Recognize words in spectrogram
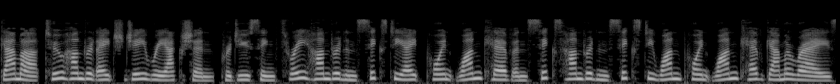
gamma 200 Hg reaction producing 368.1 keV and 661.1 keV gamma rays.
